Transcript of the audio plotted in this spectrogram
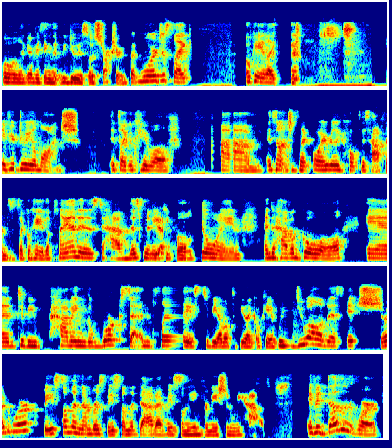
oh like everything that we do is so structured but more just like okay like if you're doing a launch it's like okay well um, it's not just like, oh, I really hope this happens. It's like, okay, the plan is to have this many Yeah. people join and to have a goal and to be having the work set in place to be able to be like, okay, if we do all of this, it should work based on the numbers, based on the data, based on the information we have. If it doesn't work,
